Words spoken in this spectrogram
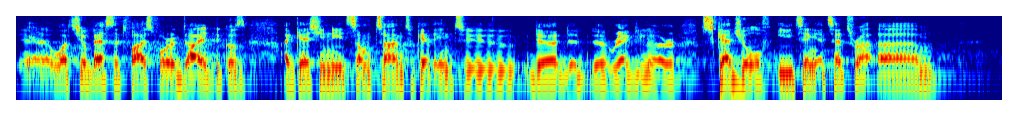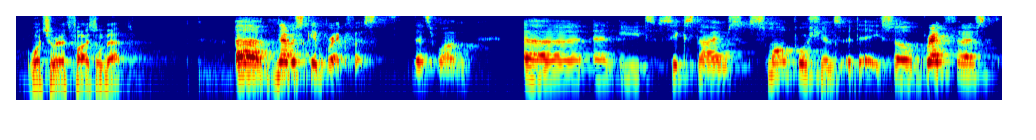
Yeah. yeah. what's your best advice for a diet? Because I guess you need some time to get into the the, the regular schedule of eating, etc. Um, what's your advice on that? Uh, never skip breakfast. That's one. Uh, and eat six times, small portions a day. So breakfast,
